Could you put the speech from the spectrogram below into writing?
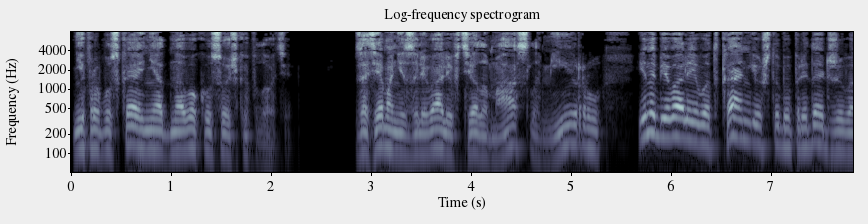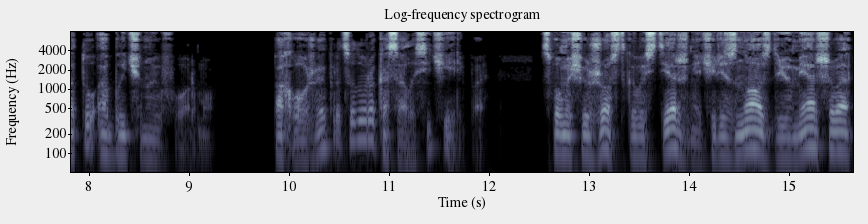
не пропуская ни одного кусочка плоти. Затем они заливали в тело масло, мирру и набивали его тканью, чтобы придать животу обычную форму. Похожая процедура касалась и черепа. С помощью жесткого стержня через ноздри умершего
